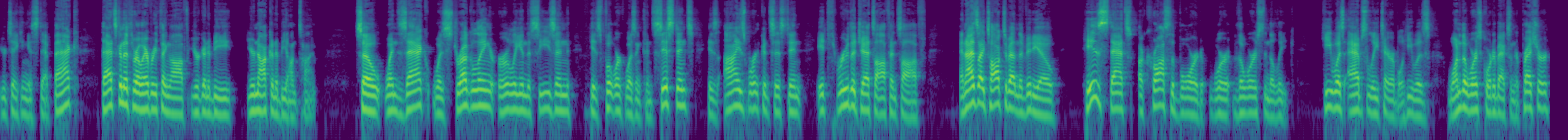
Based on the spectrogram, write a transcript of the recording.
you're taking a step back, that's going to throw everything off. You're going to be, you're not going to be on time. So when Zach was struggling early in the season, his footwork wasn't consistent, his eyes weren't consistent. It threw the Jets offense off. And as I talked about in the video, his stats across the board were the worst in the league. He was absolutely terrible. He was one of the worst quarterbacks under pressure,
